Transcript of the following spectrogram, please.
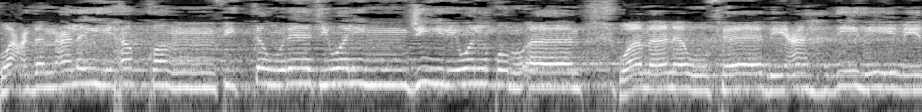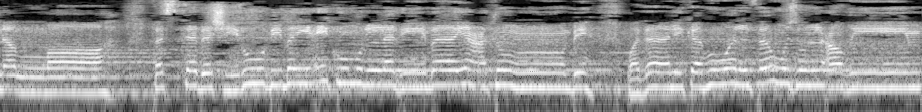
وعدا عليه حقا في التوراة والإنجيل والقرآن ومن اوفى بعهده من الله فاستبشروا ببيعكم الذي بايعتم به وذلك هو الفوز العظيم.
